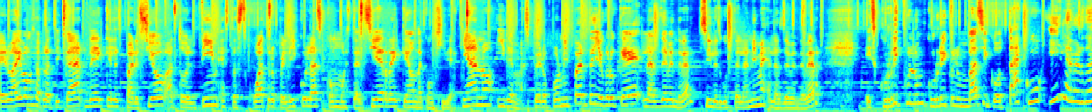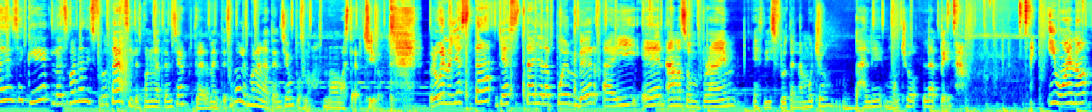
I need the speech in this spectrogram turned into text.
pero ahí vamos a platicar de qué les pareció a todo el team estas cuatro películas cómo está el cierre qué onda con Hideaki y demás pero por mi parte yo creo que las deben de ver. Si les gusta el anime, las deben de ver. Es currículum, currículum básico, otaku. Y la verdad es que las van a disfrutar si les ponen atención. Claramente, si no les ponen atención, pues no, no va a estar chido. Pero bueno, ya está, ya está, ya la pueden ver ahí en Amazon Prime. Disfrútenla mucho, vale mucho la pena. Y bueno,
